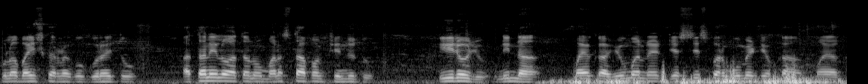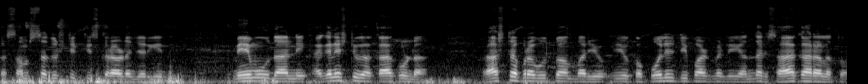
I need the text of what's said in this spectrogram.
కుల బహిష్కరణకు గురవుతూ అతనిలో అతను మనస్తాపం చెందుతూ ఈరోజు నిన్న మా యొక్క human right justice for movement యొక్క మా యొక్క సంస్థ దృష్టికి తీసుకురావడం జరిగింది. మేము దాన్ని అగనెస్ట్గా కాకుండా రాష్ట్ర ప్రభుత్వం మరియు ఈ యొక్క పోలీస్ డిపార్ట్మెంట్ అందరి సహకారాలతో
